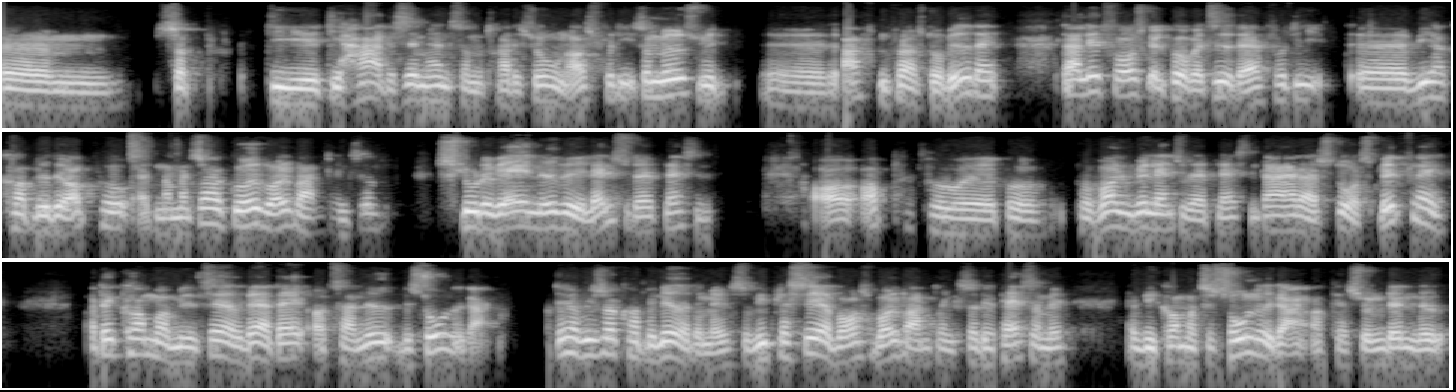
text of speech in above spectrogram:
Øhm, så de, de har det simpelthen som tradition, også fordi så mødes vi øh, aften før Stor Bededag. Der er lidt forskel på, hvad tid det er, fordi øh, vi har koblet det op på, at når man så har gået voldvandring, så slutter vi af nede ved Landsudagpladsen. Og op på, øh, på, på volden ved Landsudagpladsen, der er der et stort splitflag, og det kommer militæret hver dag og tager ned ved solnedgang. Og det har vi så kombineret det med, så vi placerer vores voldvandring, så det passer med, at vi kommer til solnedgang og kan synge den ned.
